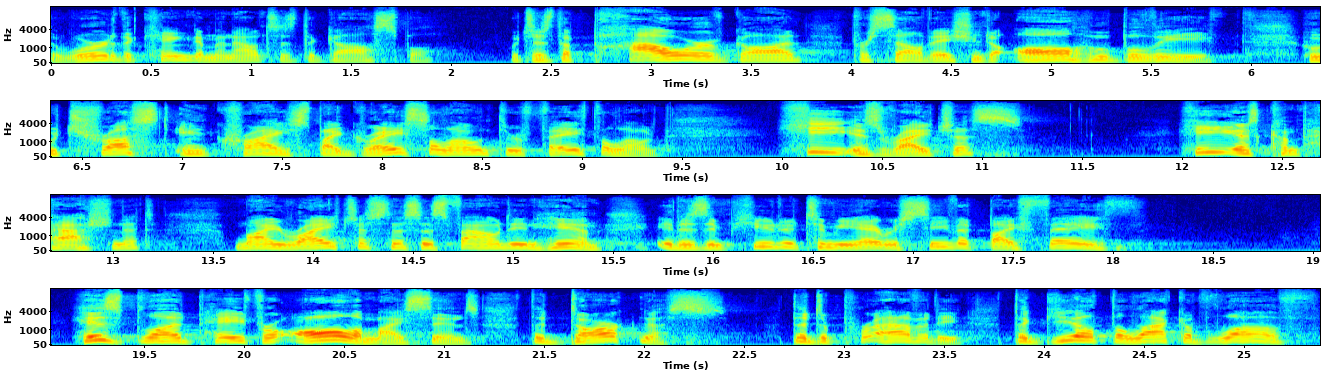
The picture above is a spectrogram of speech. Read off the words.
The word of the kingdom announces the gospel, which is the power of God for salvation to all who believe, who trust in Christ by grace alone through faith alone. He is righteous, He is compassionate. My righteousness is found in Him. It is imputed to me. I receive it by faith. His blood paid for all of my sins the darkness, the depravity, the guilt, the lack of love.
